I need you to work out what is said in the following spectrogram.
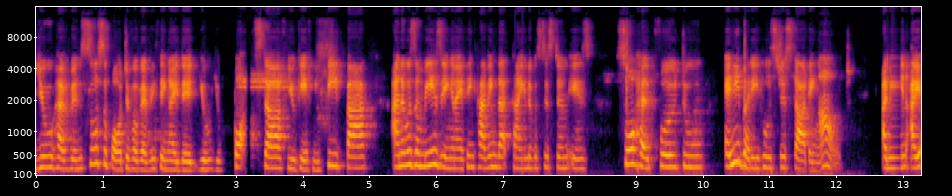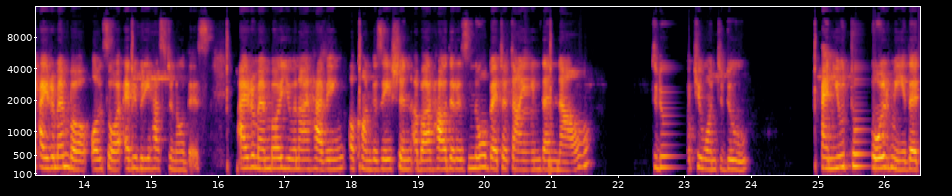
you have been so supportive of everything I did. You you bought stuff, you gave me feedback, and it was amazing. And I think having that kind of a system is so helpful to anybody who's just starting out. I mean, I, I remember also, everybody has to know this. I remember you and I having a conversation about how there is no better time than now to do what you want to do. And you told me that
